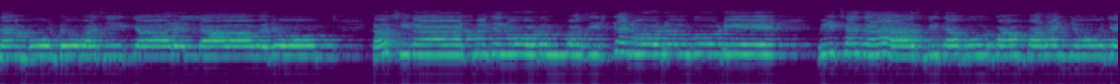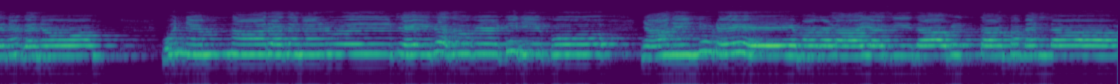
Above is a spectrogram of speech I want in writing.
പരമാനന്ദം പൂണ്ടു വസിച്ചാരെല്ലാവരും കൗശികാത്മജനോടും വസിഷ്ഠനോടും കൂടി വിശദാസ്മിതപൂർവം പറഞ്ഞു ജനകനോ. മുന്നം നാരദനരുൾ ചെയ്തതു കേട്ടിരിപ്പോ. ഞാൻ എന്നുടെ മകളായ സീതാ വൃത്താന്തമെല്ലാം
